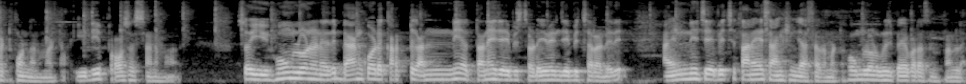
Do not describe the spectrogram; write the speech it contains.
కట్టుకోండి అనమాట ఇది ప్రాసెస్ అనమాట. సో ఈ హోమ్ లోన్ అనేది బ్యాంక్ కూడా కరెక్ట్గా అన్నీ తనే చేపిస్తాడు ఏమేమి చేయించాలనేది అన్నీ చేపించి తనే శాంక్షన్ చేస్తాడనమాట. హోమ్ లోన్ గురించి భయపడాల్సిన పనిలే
